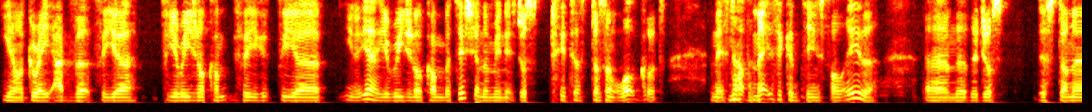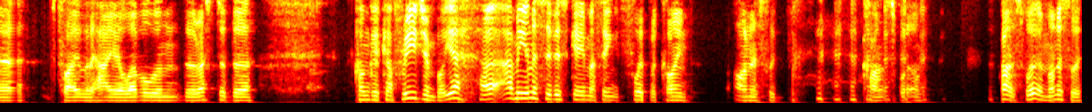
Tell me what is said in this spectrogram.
you know a great advert for your for your regional com- for your, for your you know yeah your regional competition. I mean, it's just it just doesn't look good, and it's not the Mexican team's fault either. Um, that they're just just on a slightly higher level than the rest of the CONCACAF region. But yeah, I, I mean, honestly, this game I think flip a coin. Honestly, can't split them. Can't split them. Honestly,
